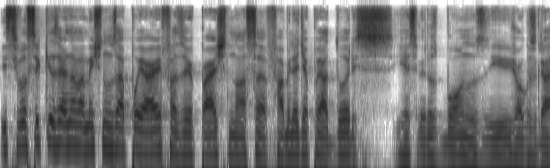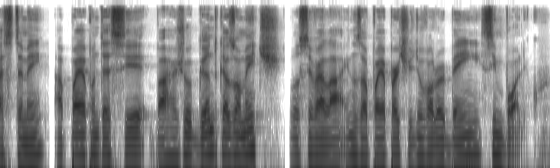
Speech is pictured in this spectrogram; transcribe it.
E se você quiser novamente nos apoiar e fazer parte da nossa família de apoiadores e receber os bônus e jogos grátis também, apoia.se barra jogando casualmente. Você vai lá e nos apoia a partir de um valor bem simbólico.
